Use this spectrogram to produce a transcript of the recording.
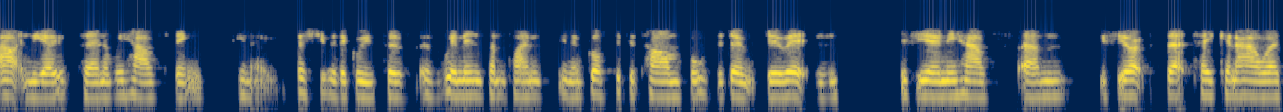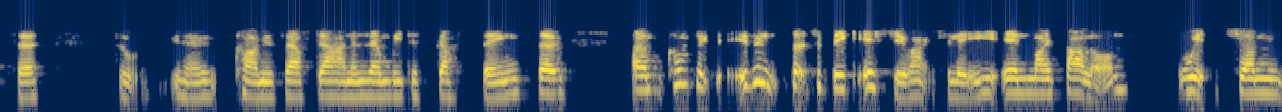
out in the open, and we have things, you know, especially with a group of, of women. Sometimes, you know, gossip is harmful, so don't do it. And if you only have, um, if you're upset, take an hour to sort of, you know, calm yourself down, and then we discuss things. So um, conflict isn't such a big issue actually in my salon, which um,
